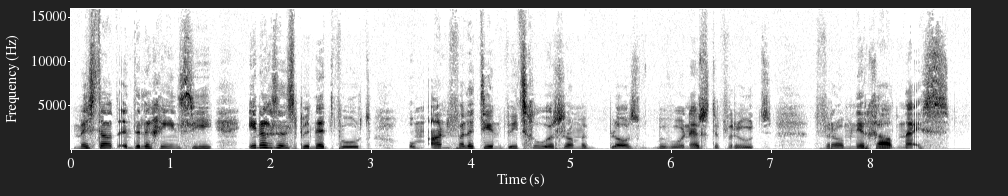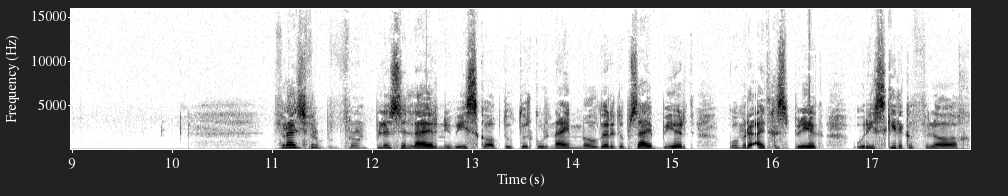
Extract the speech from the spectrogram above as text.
misdaad intelligentie enigszins benut word om aanvallen teen wetsgehoorzame plaasbewoners te verhoed, vraag meneer Geldenhuis. Vrijsfront Plus se leier in die weeskap, Dr. Corneil Mulder, het op sy beurt kommer uitgespreek oor die skielike vlaag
